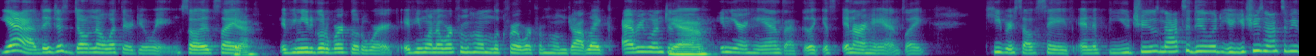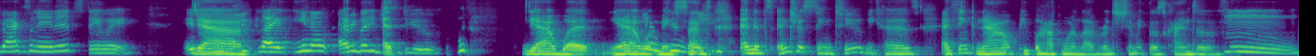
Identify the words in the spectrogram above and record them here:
Yeah, they just don't know what they're doing. So it's like Yeah. if you need to go to work, go to work. If you want to work from home, look for a work from home job. Like everyone just Yeah. in your hands. I feel like it's in our hands. Like keep yourself safe. And if you choose not to do it, if you choose not to be vaccinated, stay away. If Yeah. you choo- like, you know, everybody just do. Yeah. What, yeah, what makes sense. And it's interesting too, because I think now people have more leverage to make those kinds of Hmm.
